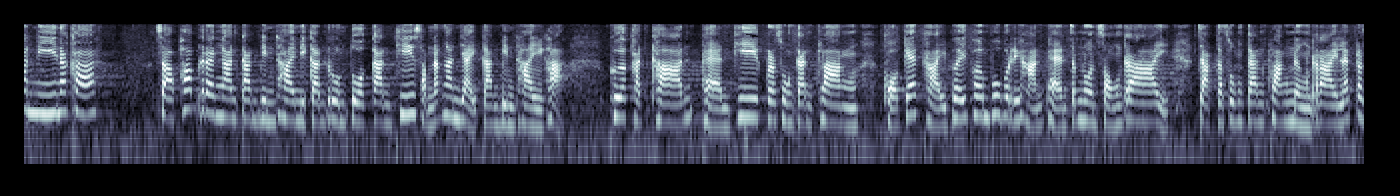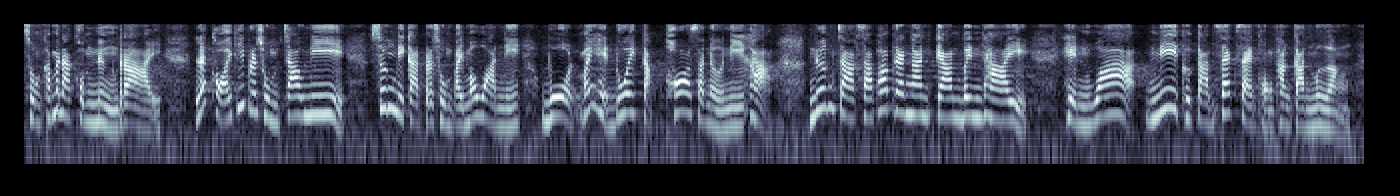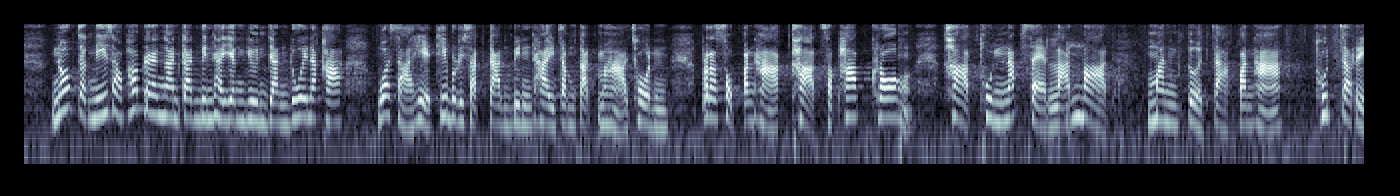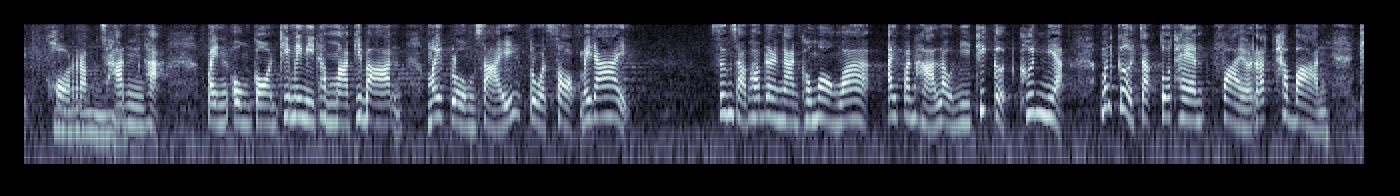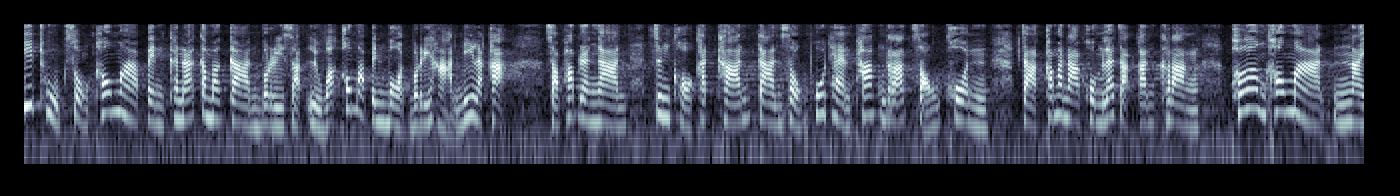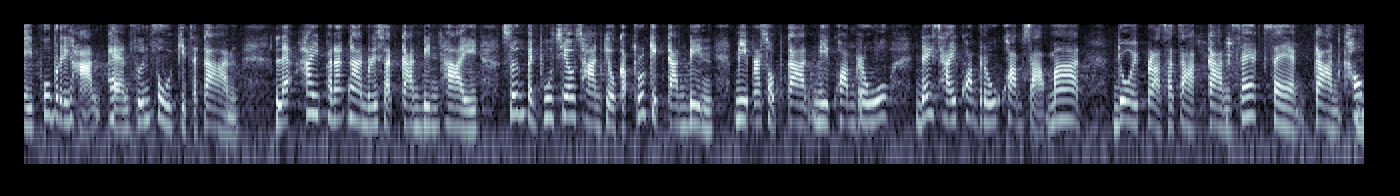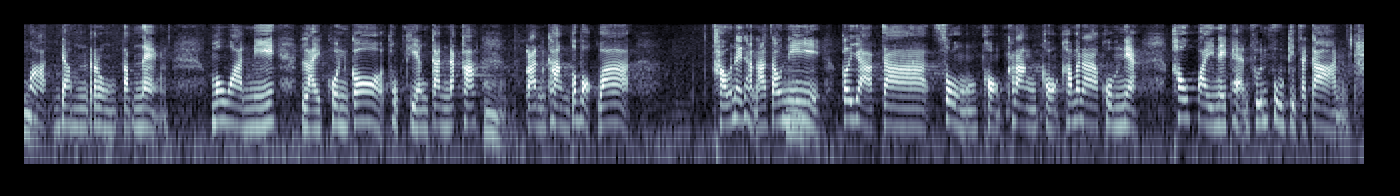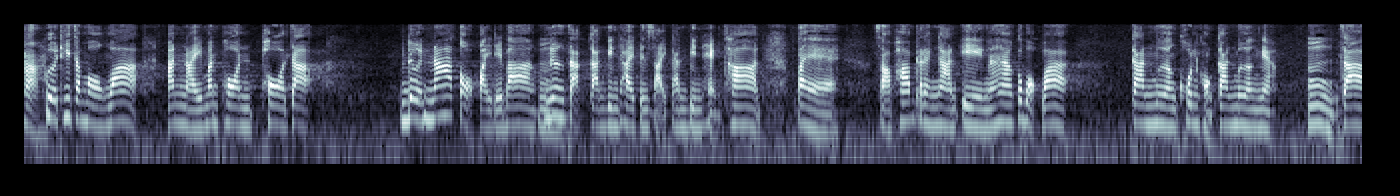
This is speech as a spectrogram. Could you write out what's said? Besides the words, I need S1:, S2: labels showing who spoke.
S1: านนี้นะคะสาภาพแรงงานการบินไทยมีการรวมตัวกันที่สำนักงานใหญ่การบินไทยค่ะ เพื่อคัดค้านแผนที่กระทรวงการคลัง ขอแก้ไขเพื่อให้เพิ่มผู้บริหารแผนจำนวน 2 ราย จากกระทรวงการคลัง 1 ราย และกระทรวงคมนาคม 1 ราย และขอให้ที่ประชุมเจ้าหนี้ ซึ่งมีการประชุมไปเมื่อวานนี้โหวตไม่เห็นด้วยกับข้อเสนอนี้ค่ะ เนื่องจากสาภาพแรงงานการบินไทย เห็นว่านี่คือการแทรกแซงของทางการเมือง นอกจากนี้สาภาพแรงงานการบินไทยยังยืนยันด้วยนะคะ ว่าสาเหตุที่บริษัทการบินไทยจำกัดมหาชน ประสบปัญหาขาดสภาพคล่องขาดทุนนับแสนล้านบาท มันเกิดจากปัญหาทุจริตคอร์รัปชันค่ะ เป็นองค์กรที่ไม่มีธรรมาภิบาล ไม่โปร่งใสตรวจสอบไม่ได้ ซึ่งสาภาพแรงงานเขามองว่าไอ้ปัญหาเหล่านี้ที่เกิดขึ้นเนี่ยมันเกิดจากตัวแทนฝ่ายรัฐบาลที่ถูกส่งเข้ามาเป็นคณะกรรมการบริษัท หรือว่าเข้ามาเป็นบอร์ดบริหารนี่แหละค่ะ สาภาพแรงงานจึงขอคัดค้านการส่งผู้แทนภาครัฐสองคน จากคมนาคมและจากการคลัง เพิ่มเข้ามาในผู้บริหารแผนฟื้นฟูกิจการ และให้พนักงานบริษัทการบินไทย ซึ่งเป็นผู้เชี่ยวชาญเกี่ยวกับธุรกิจการบิน มีประสบการณ์มีความรู้ได้ใช้ความรู้ความสามารถ โดยปราศจากการแทรกแซงการเข้ามาดำรงตำแหน่ง เมื่อวานนี้หลายคนก็ถกเถียงกันนะคะ
S2: อืม
S1: การคลังก็บอกว่า เขาในฐานะเจ้าหนี้ก็อยากจะส่งของคลังของคมนาคมเนี่ยเข้าไปในแผนฟื้นฟูกิจการ
S2: ค่ะ
S1: เพื่อที่จะมองว่าอันไหนมันพอพอจะเดินหน้าต่อไปได้บ้าง
S2: อืม
S1: เนื่องจากการบินไทยเป็นสายการบินแห่งชาติ แต่สาภาพแรงงานเองนะคะก็บอกว่าการเมืองคนของการเมืองเนี่ย
S2: อืม
S1: จะ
